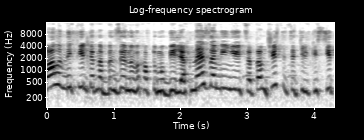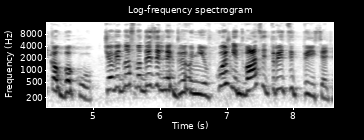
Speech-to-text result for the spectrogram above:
Паливний фільтр на бензинових автомобілях не замінюється, там чиститься тільки сітка в боку. Що відносно дизельних двигунів, кожні 20-30 тисяч.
